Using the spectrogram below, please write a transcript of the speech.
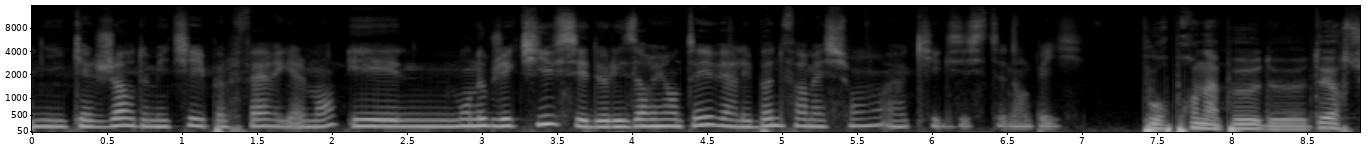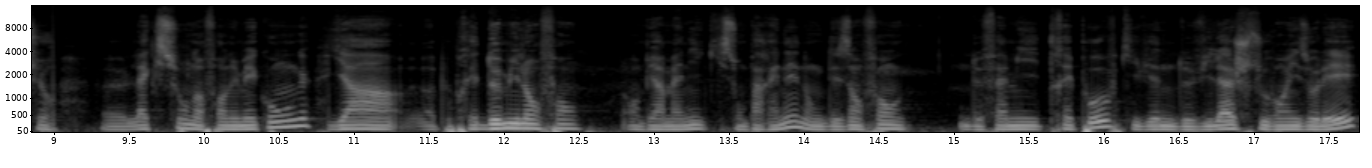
ni quel genre de métier ils peuvent faire également. Et mon objectif, c'est de les orienter vers les bonnes formations euh, qui existent dans le pays. Pour prendre un peu de hauteur sur euh, l'action d'enfants du Mekong, il y a à peu près 2000 enfants en Birmanie qui sont parrainés, donc des enfants de familles très pauvres qui viennent de villages souvent isolés.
